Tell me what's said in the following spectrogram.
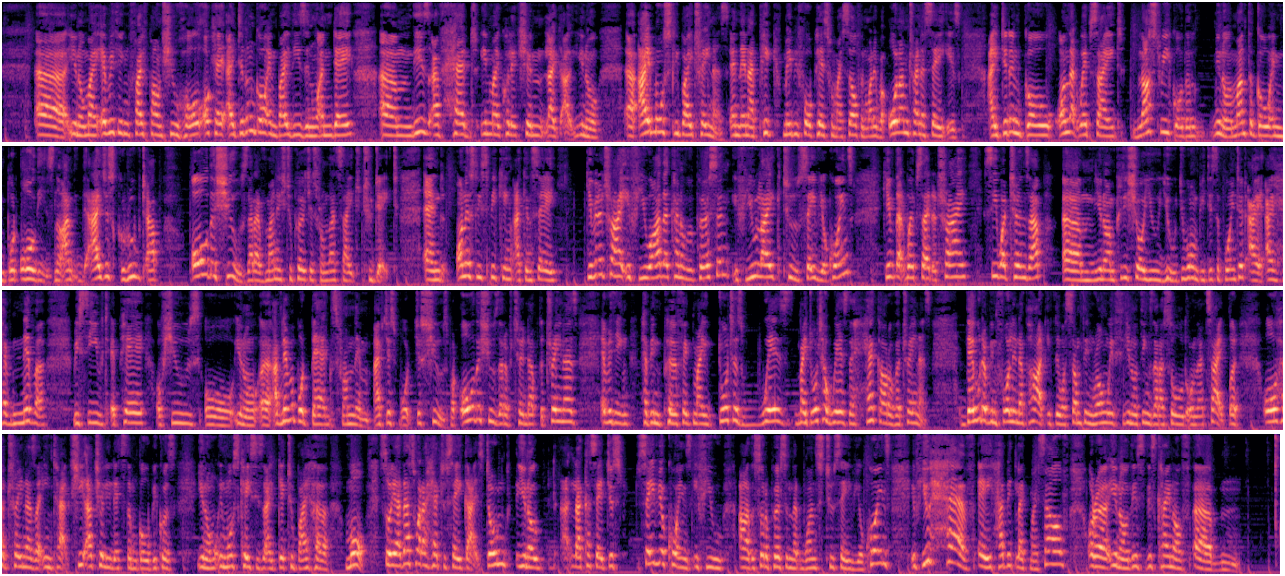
uh, you know, my everything five pound shoe haul. Okay, I didn't go and buy these in one day. Um, these I've had in my collection, like, uh, you know, uh, I mostly buy trainers and then I pick maybe four pairs for myself and whatever. All I'm trying to say is I didn't go on that website last week or the, you know, a month ago and bought all these. No, I'm, I just grouped up all the shoes that I've managed to purchase from that site to date. And honestly speaking, I can say give it a try if you are that kind of a person if you like to save your coins give that website a try see what turns up um, you know, I'm pretty sure you you you won't be disappointed. I I have never received a pair of shoes or you know uh, I've never bought bags from them. I've just bought just shoes. But all the shoes that have turned up, the trainers, everything have been perfect. My daughter's wears my daughter wears the heck out of her trainers, they would have been falling apart if there was something wrong with you know things that are sold on that site. But all her trainers are intact. She actually lets them go because you know in most cases i get to buy her more. So yeah that's what i had to say guys. Don't you know like i said just save your coins if you are the sort of person that wants to save your coins. If you have a habit like myself or a you know this this kind of um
